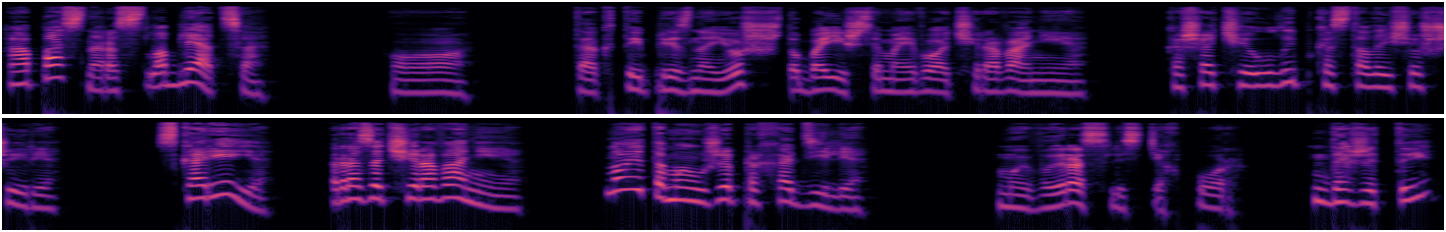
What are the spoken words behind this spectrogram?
Опасно расслабляться. О, так ты признаешь, что боишься моего очарования? Кошачья улыбка стала еще шире. Скорее, разочарование. Но это мы уже проходили. Мы выросли с тех пор. Даже ты?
